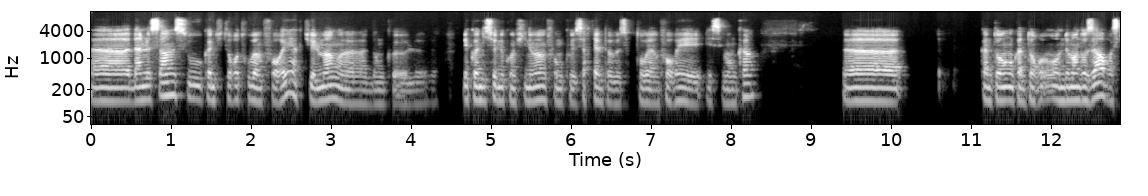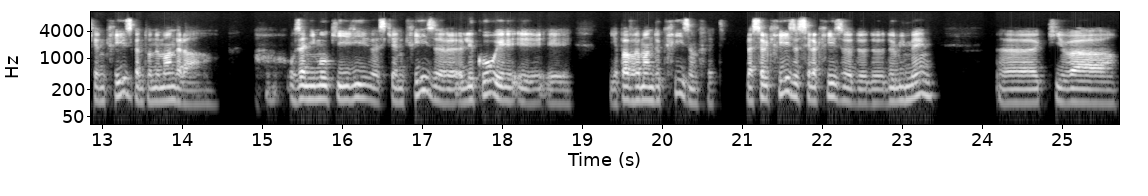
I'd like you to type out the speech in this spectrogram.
Euh, dans le sens où quand tu te retrouves en forêt, actuellement, euh, donc, euh, les conditions de confinement font que certains peuvent se retrouver en forêt et, c'est mon cas. quand on, on, demande aux arbres est-ce qu'il y a une crise, quand on demande à la, aux animaux qui y vivent est-ce qu'il y a une crise, l'écho est, il n'y a pas vraiment de crise en fait. La seule crise, c'est la crise de, l'humain qui va,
